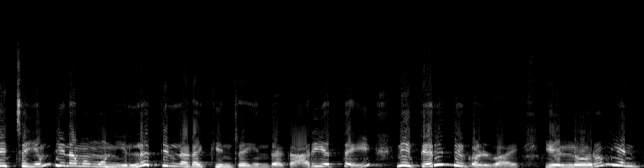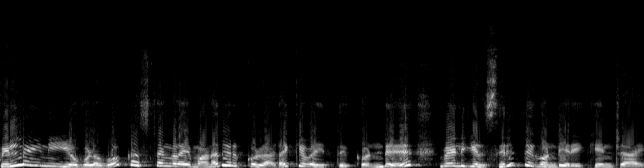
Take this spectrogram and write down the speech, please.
நிச்சயம் தினமும் உன் இல்லத்தில் நடக்கின்ற இந்த காரியத்தை நீ தெரிந்து கொள்வாய். எல்லோரும் என் பிள்ளை நீ எவ்வளவோ கஷ்டங்களை மனதிற்குள் அடக்கி வைத்து கொண்டு வெளியில் சிரித்து கொண்டிருக்கின்றாய்.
